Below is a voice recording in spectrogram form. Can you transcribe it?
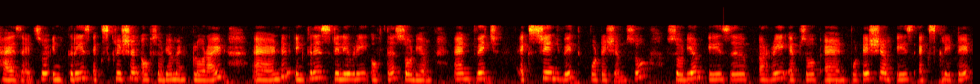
thiazide so increase excretion of sodium and chloride and increase delivery of the sodium and which exchange with potassium. So sodium is uh, reabsorbed and potassium is excreted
